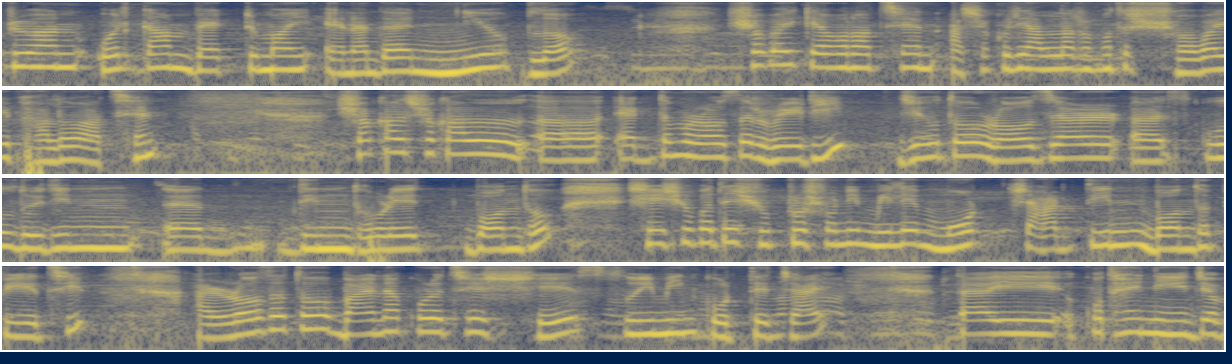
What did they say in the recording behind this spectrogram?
Everyone, welcome back to my another new blog. সবাই কেমন আছেন? আশা করি আল্লাহর মতো সবাই ভালো আছেন। সকাল সকাল একদম রোজার রেডি যেহেতু রোজার স্কুল দুই দিন দিন ধরে বন্ধ, সেই সুবাদে শুক্র শনি মিলে মোট চার দিন বন্ধ পেয়েছি। আর রোজা তো বায়না করেছে, সে সুইমিং করতে চায়। তাই কোথায় নিয়ে যাব,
